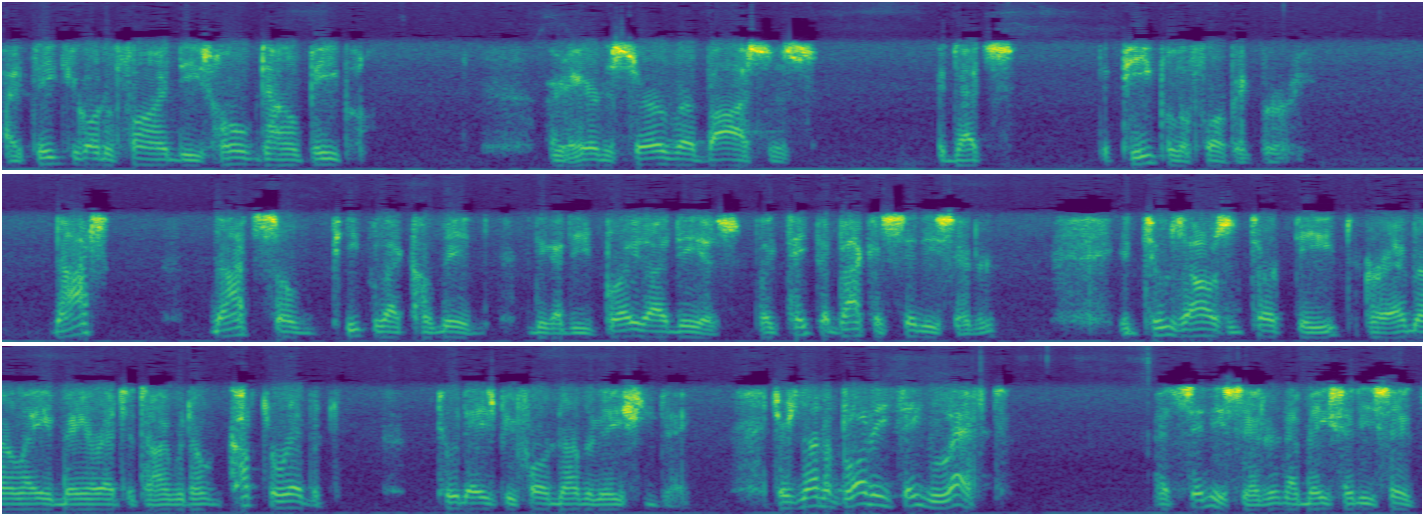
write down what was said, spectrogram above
I think you're going to find these hometown people are here to serve our bosses, and that's the people of Fort McMurray, not not some people that come in and they got these bright ideas. Like take the back of City Center in 2013, our MLA mayor at the time would have cut the ribbon two days before nomination day. There's not a bloody thing left at City Center that makes any sense.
